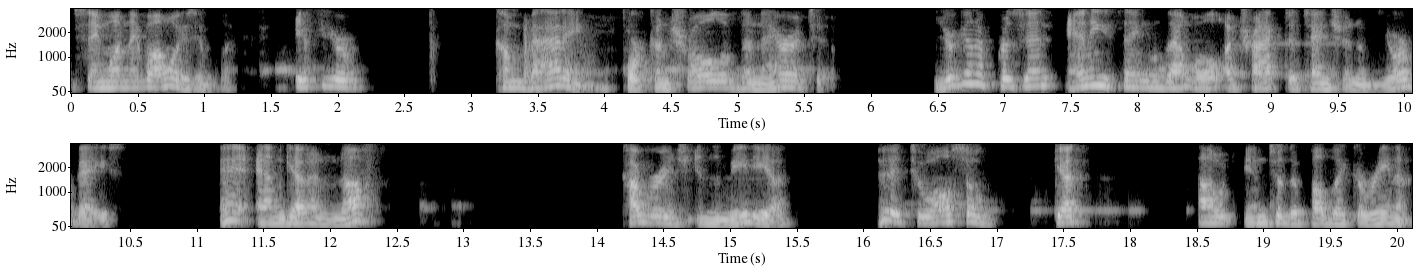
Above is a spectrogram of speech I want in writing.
Same one they've always employed. If you're combating for control of the narrative, you're going to present anything that will attract attention of your base a- and get enough coverage in the media to also get out into the public arena.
